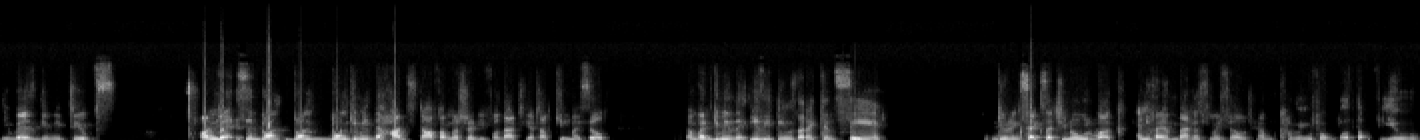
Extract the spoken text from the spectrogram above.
you guys give me tips on so don't don't don't give me the hard stuff. I'm not ready for that yet. I'll kill myself. But give me the easy things that I can say during sex that you know will work. And if I embarrass myself, I'm coming for both of you.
